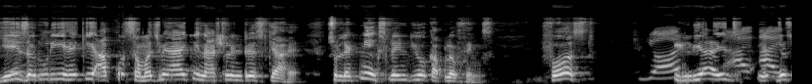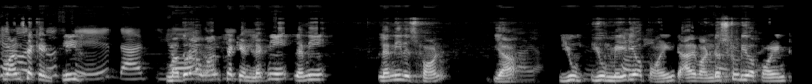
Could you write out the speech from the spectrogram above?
ये ज़रूरी है कि आपको समझ में आए कि नेशनल इंटरेस्ट क्या है। So let me explain to you couple of things first India is just one second please Madhura one second let me let me let me respond yeah you you made your point I have understood your point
